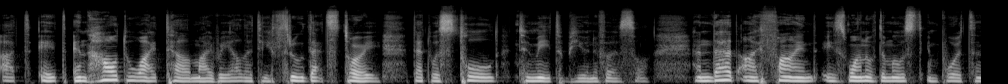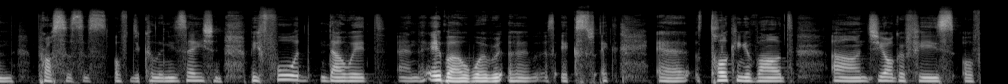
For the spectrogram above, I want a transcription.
at it and how do I tell my reality through that story that was told to me to be universal. And that I find is one of the most important processes of decolonization. Before Dawit and Eba were uh, ex, uh, talking about uh, geographies of,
